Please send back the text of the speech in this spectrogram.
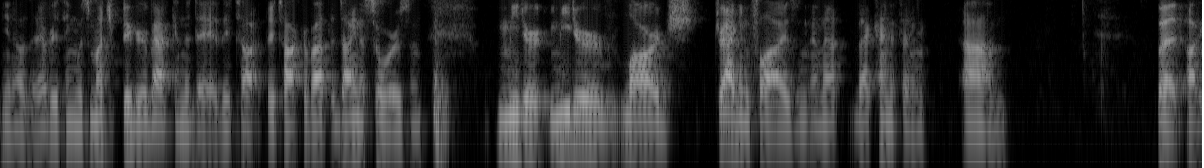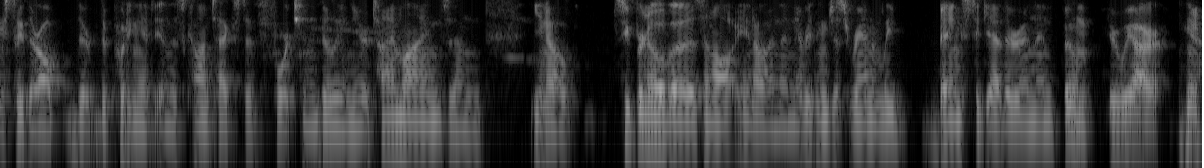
You know that everything was much bigger back in the day. They talk they talk about the dinosaurs and meter meter large dragonflies and, and that that kind of thing. Um, but obviously they're all they're, they're putting it in this context of 14 billion year timelines and you know supernovas and all you know and then everything just randomly bangs together and then boom here we are you know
